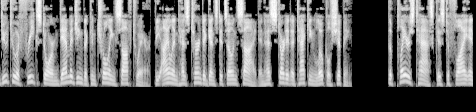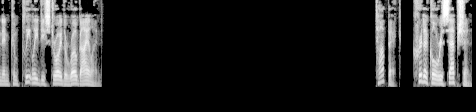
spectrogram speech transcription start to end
Due to a freak storm damaging the controlling software, the island has turned against its own side and has started attacking local shipping. The player's task is to fly in and completely destroy the rogue island. Critical reception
